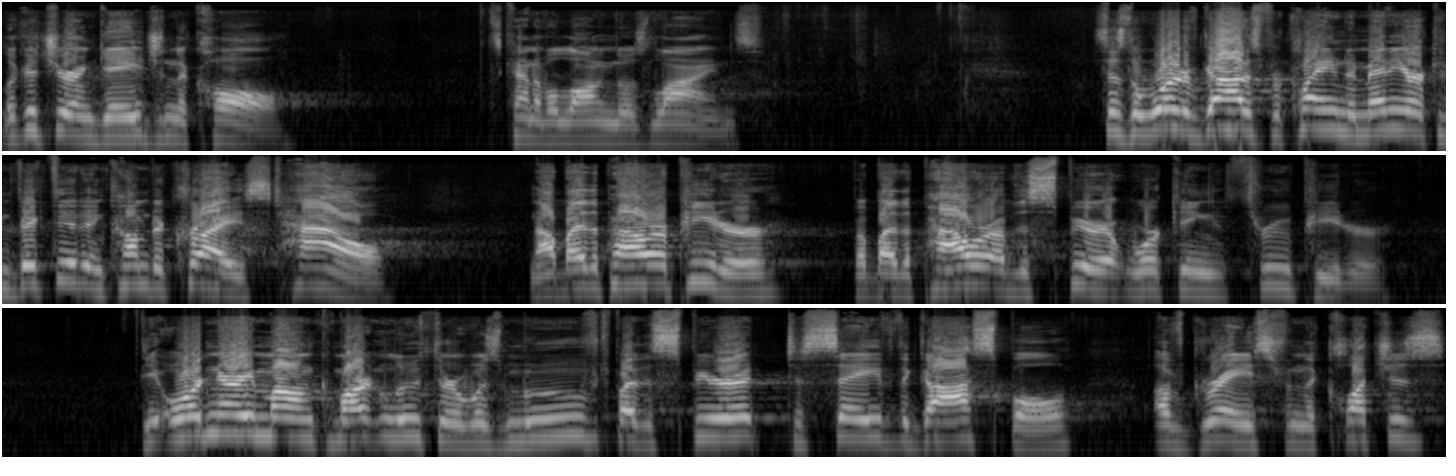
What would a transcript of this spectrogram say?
Look at your engage in the call. It's kind of along those lines. It says, The word of God is proclaimed, and many are convicted and come to Christ. How? Not by the power of Peter, but by the power of the Spirit working through Peter. The ordinary monk, Martin Luther, was moved by the Spirit to save the gospel of grace from the clutches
